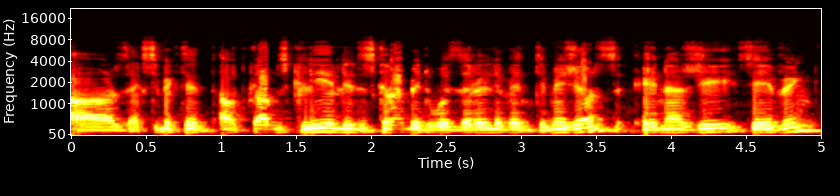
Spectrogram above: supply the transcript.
are the expected outcomes clearly described with the relevant measures energy saving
